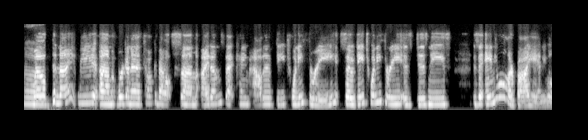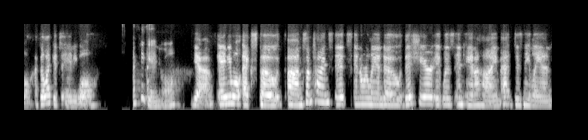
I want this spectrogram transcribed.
Well, Um, tonight we um we're gonna talk about some items that came out of D23. So D23 is Disney's, is it annual or biannual? I feel like it's annual. I think annual. Yeah, annual expo. Um, sometimes it's in Orlando. This year it was in Anaheim at Disneyland.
